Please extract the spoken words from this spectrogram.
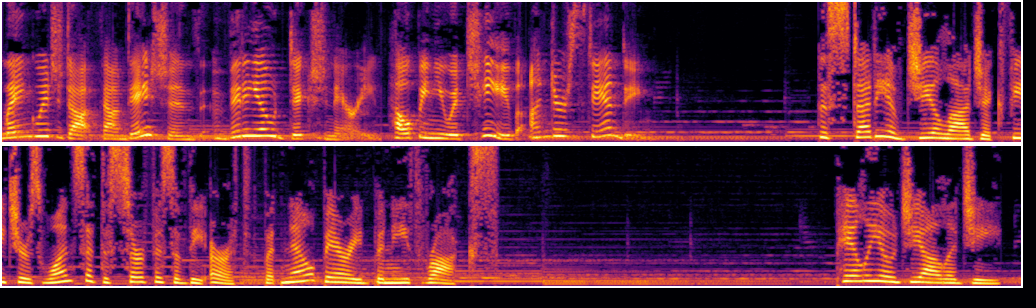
Language.Foundation's Video Dictionary, helping you achieve understanding. The study of geologic features once at the surface of the Earth but now buried beneath rocks. Paleogeology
